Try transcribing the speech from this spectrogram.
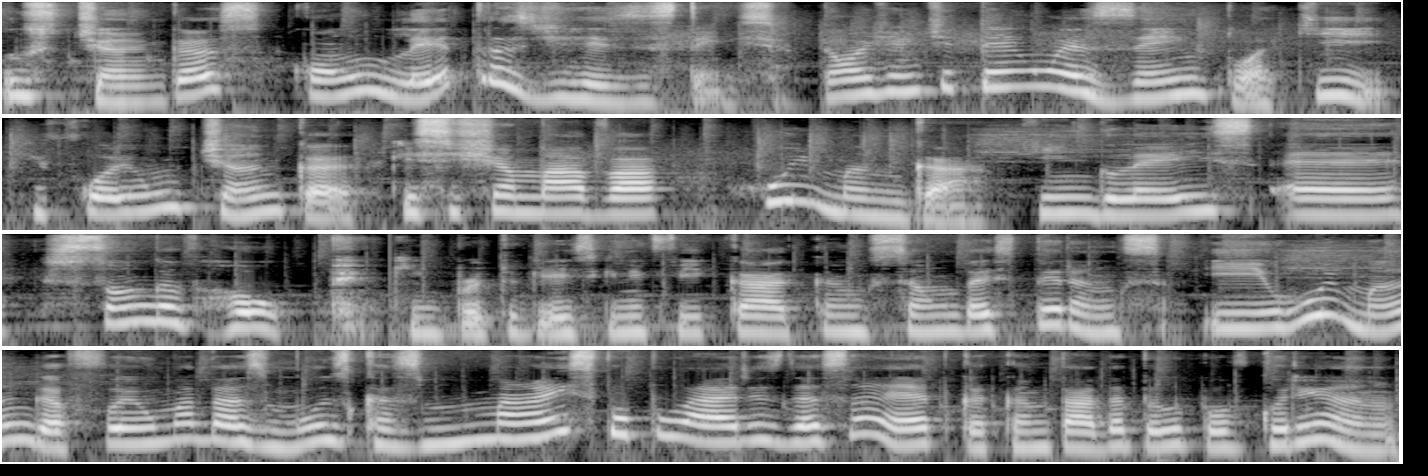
os changas com letras de resistência. Então a gente tem um exemplo aqui que foi um changa que se chamava Huimanga, que em inglês é Song of Hope, que em português significa Canção da Esperança. E o Huimanga foi uma das músicas mais populares dessa época, cantada pelo povo coreano,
